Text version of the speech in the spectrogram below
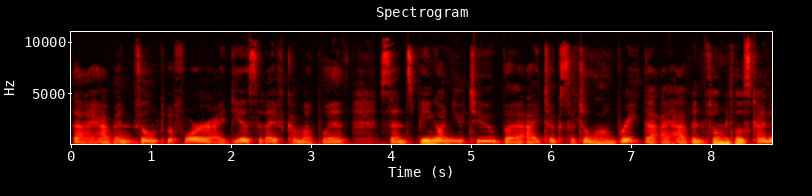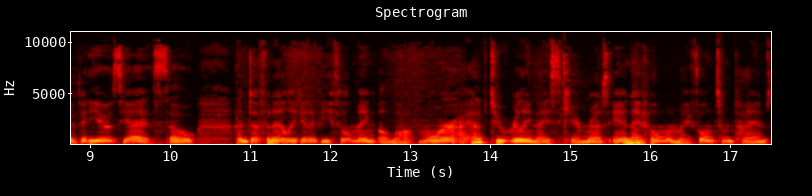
that I haven't filmed before, ideas that I've come up with since being on YouTube, but I took such a long break that I haven't filmed those kind of videos yet. So I'm definitely going to be filming a lot more. I have two really nice cameras and I film on my phone sometimes.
